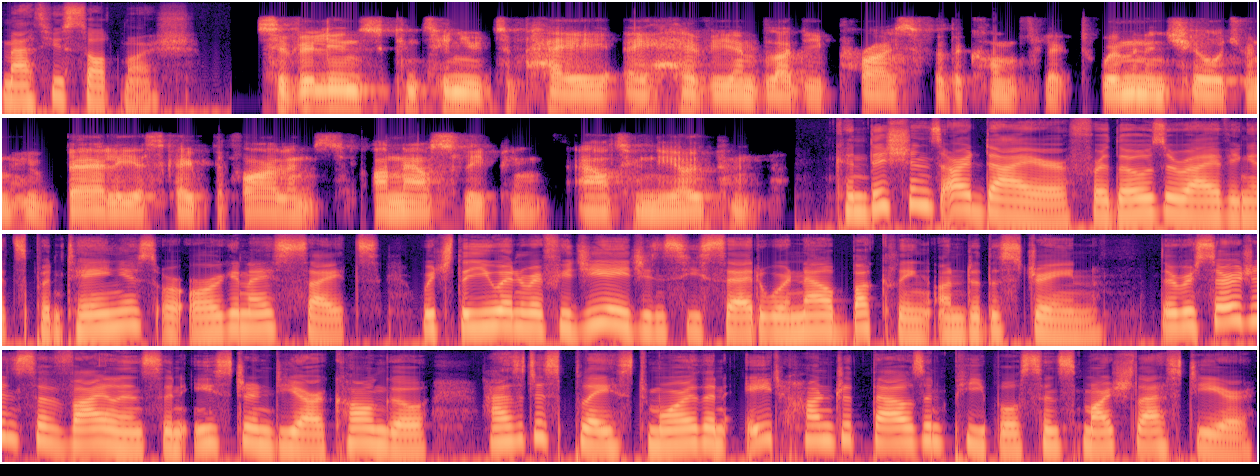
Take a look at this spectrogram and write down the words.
Matthew Saltmarsh. Civilians continue to pay a heavy and bloody price for the conflict. Women and children who barely escaped the violence are now sleeping out in the open. Conditions are dire for those arriving at spontaneous or organized sites, which the UN Refugee Agency said were now buckling under the strain. The resurgence of violence in eastern DR Congo has displaced more than 800,000 people since March last year,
